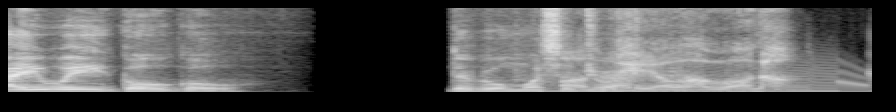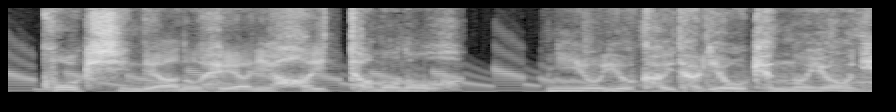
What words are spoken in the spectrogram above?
Highway Go Go. The room was ー a あの部 trap. 屋は罠好奇心であの部屋に入ったものを匂いを嗅いだ猟犬のように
